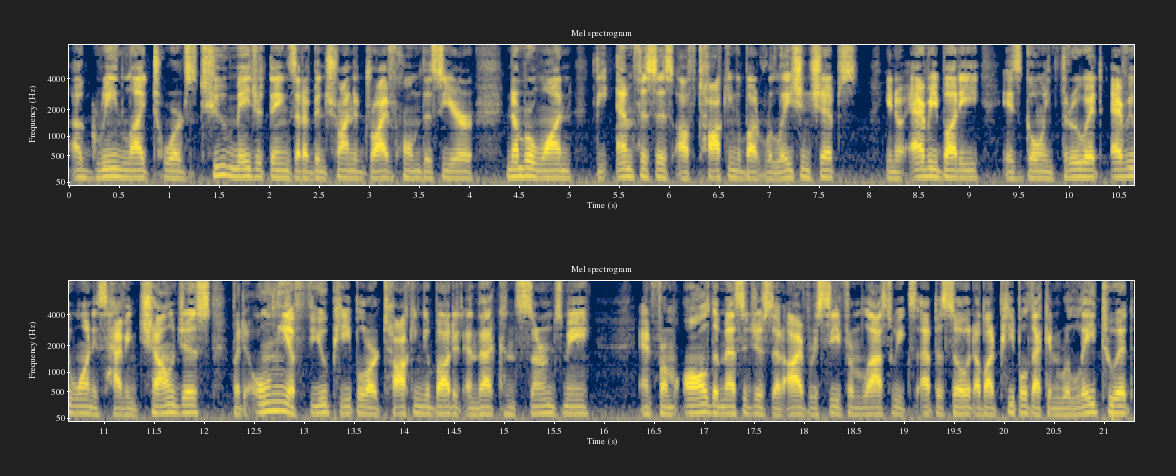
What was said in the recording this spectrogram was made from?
a green light towards two major things that I've been trying to drive home this year. Number one, the emphasis of talking about relationships. You know, everybody is going through it. Everyone is having challenges, but only a few people are talking about it, and that concerns me and from all the messages that I've received from last week's episode about people that can relate to it,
